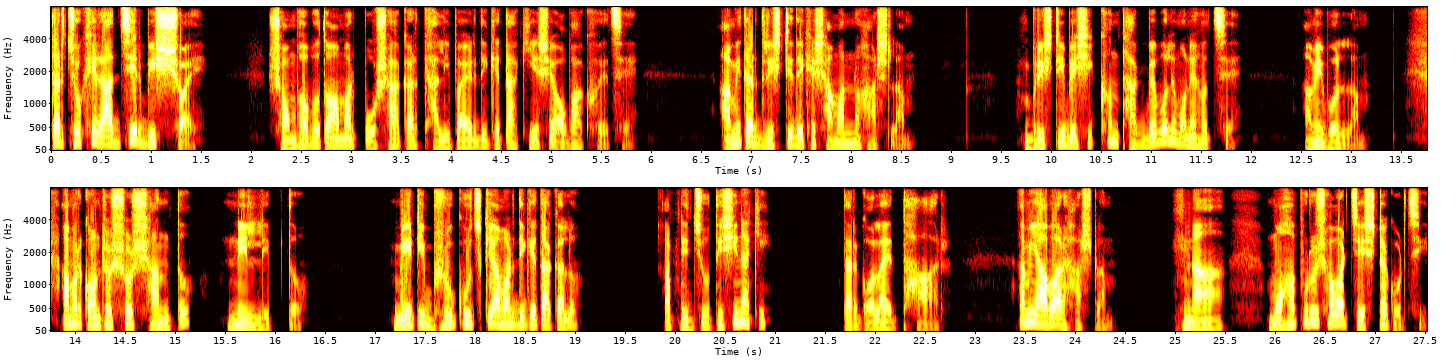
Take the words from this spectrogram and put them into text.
তার চোখে রাজ্যের বিস্ময়। সম্ভবত আমার পোশাক আর খালি পায়ের দিকে তাকিয়ে সে অবাক হয়েছে। আমি তার দৃষ্টি দেখে সামান্য হাসলাম। বৃষ্টি বেশিক্ষণ থাকবে বলে মনে হচ্ছে। আমি বললাম, আমার কণ্ঠস্বর শান্ত, নির্লিপ্ত। মেয়েটি ভ্রুকুচকে আমার দিকে তাকালো। আপনি জ্যোতিষী নাকি? তার গলায় ধার। আমি আবার হাসলাম। না, মহাপুরুষ হওয়ার চেষ্টা করছি।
